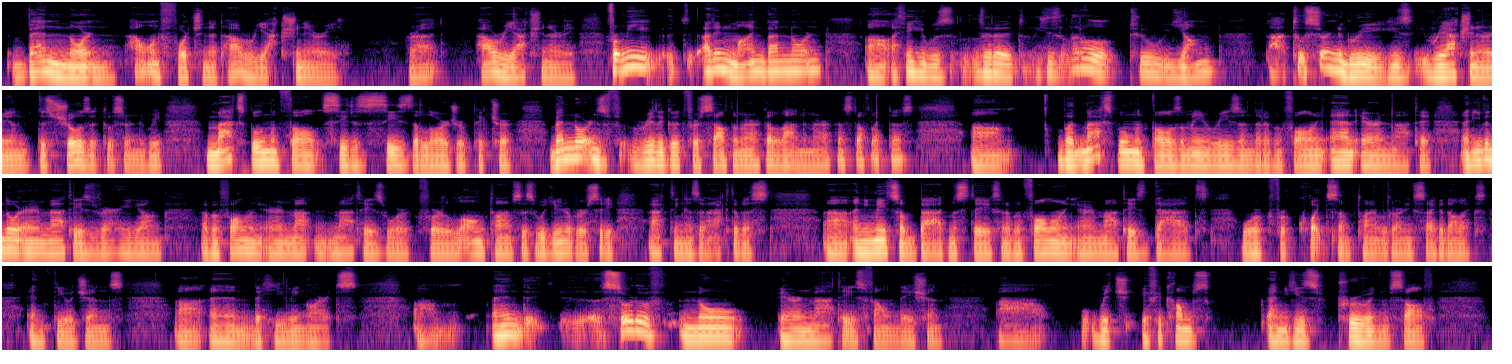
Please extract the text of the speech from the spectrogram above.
ben Norton, how unfortunate, how reactionary, right? How reactionary. For me, I didn't mind Ben Norton uh, I think he was little. He's a little too young. Uh, to a certain degree, he's reactionary, and this shows it to a certain degree. Max Blumenthal sees, sees the larger picture. Ben Norton's really good for South America, Latin America, and stuff like this. Um, but Max Blumenthal is the main reason that I've been following, and Aaron Mate. And even though Aaron Mate is very young, I've been following Aaron Mate's work for a long time since with university, acting as an activist. Uh, and he made some bad mistakes. And I've been following Aaron Mate's dad's work for quite some time regarding psychedelics, entheogens, uh, and the healing arts. Um, and uh, sort of know Aaron Mate's foundation, uh, which, if he comes and he's proving himself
